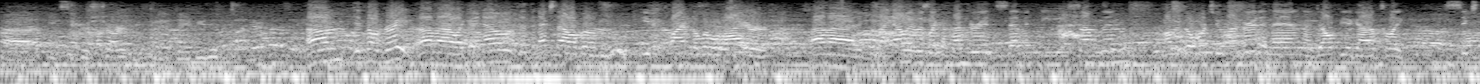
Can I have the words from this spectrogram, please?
uh, Heatseekers chart when it debuted? Um, it felt great. Um, uh, like I know that the next album even climbed a little higher. Um, because I know it was like 170 something on the Billboard 200, and then Adelphia got up to like 60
